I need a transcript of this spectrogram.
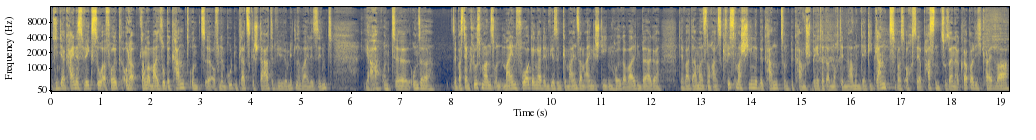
sind ja keineswegs so erfolgreich oder sagen wir mal so bekannt und äh, auf einem guten Platz gestartet, wie wir mittlerweile sind. Ja, und äh, unser Sebastian Klusmanns und mein Vorgänger, denn wir sind gemeinsam eingestiegen, Holger Waldenberger, der war damals noch als Quizmaschine bekannt und bekam später dann noch den Namen der Gigant, was auch sehr passend zu seiner Körperlichkeit war.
